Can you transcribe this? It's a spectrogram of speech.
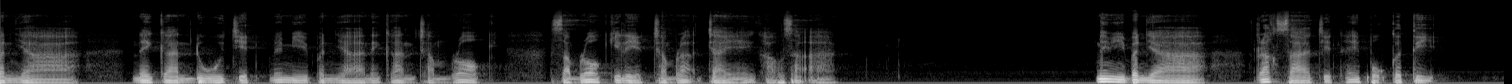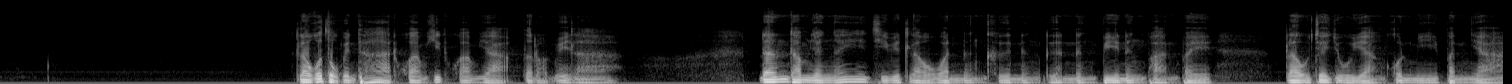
ปัญญา ในการดูจิตไม่มีปัญญาในการชำรอกสำรอกกิเลสชำระใจให้เขาสะอาด ไม่มีปัญญารักษาจิตให้ปกติ เราก็ตกเป็นทาสความคิดความอยากตลอดเวลา ดังนั้นทำยังไงชีวิตเราวันหนึ่งคืนหนึ่งเดือนหนึ่งปีหนึ่งผ่านไป เราจะอยู่อย่างคนมีปัญญา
